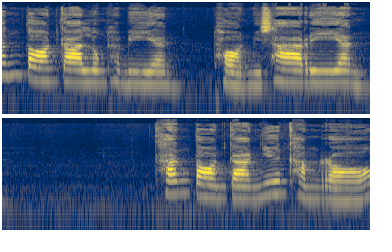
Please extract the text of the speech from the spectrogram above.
ขั้นตอนการลงทะเบียน ถอนวิชาเรียน ขั้นตอนการยื่นคำร้อง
